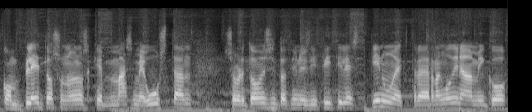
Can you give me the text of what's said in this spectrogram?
completos, uno de los que más me gustan, sobre todo en situaciones difíciles, tiene un extra de rango dinámico,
